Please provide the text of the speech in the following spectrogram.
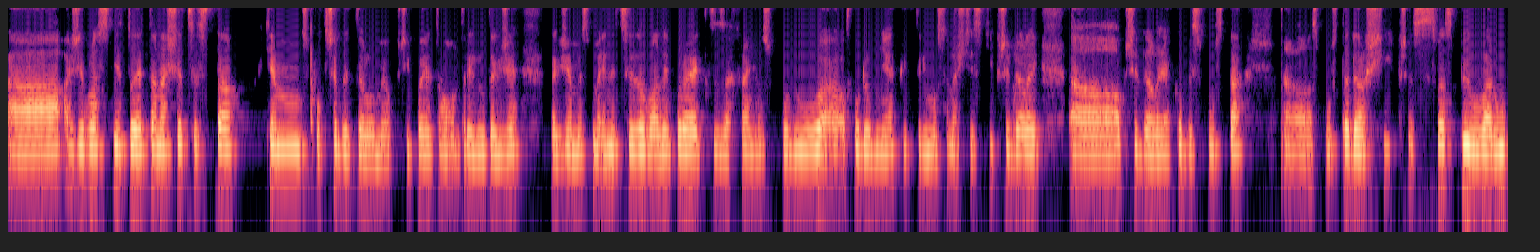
A, a že vlastně to je ta naše cesta těm spotřebitelům jo, v případě toho on takže, takže my jsme iniciovali projekt Zachraň hospodu a, a podobně, ke kterému se naštěstí přidali, a přidali jakoby spousta, a spousta dalších přes svaz pivovarů,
